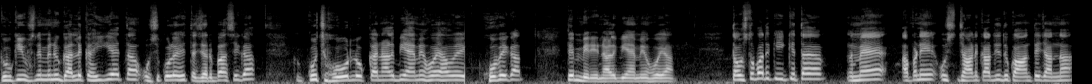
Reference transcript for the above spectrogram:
ਕਿਉਂਕਿ ਉਸਨੇ ਮੈਨੂੰ ਗੱਲ ਕਹੀ ਹੈ ਤਾਂ ਉਸ ਕੋਲ ਇਹ ਤਜਰਬਾ ਸੀਗਾ। ਕੁਝ ਹੋਰ ਲੋਕਾਂ ਨਾਲ ਵੀ ਐਵੇਂ ਹੋਇਆ ਹੋਵੇ ਹੋਵੇਗਾ ਤੇ ਮੇਰੇ ਨਾਲ ਵੀ ਐਵੇਂ ਹੋਇਆ। ਤਾਂ ਉਸ ਤੋਂ ਬਾਅਦ ਕੀ ਕੀਤਾ, ਮੈਂ ਆਪਣੇ ਉਸ ਜਾਣਕਾਰ ਦੀ ਦੁਕਾਨ ਤੇ ਜਾਣਾ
